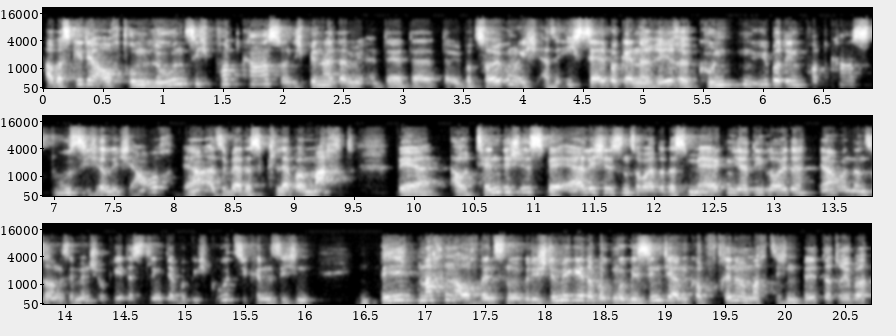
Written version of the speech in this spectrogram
aber es geht ja auch darum, lohnt sich Podcast? Und ich bin halt der, der, der Überzeugung, ich, also ich selber generiere Kunden über den Podcast, du sicherlich auch. Ja, also wer das clever macht, wer authentisch ist, wer ehrlich ist und so weiter, das merken ja die Leute. Ja, und dann sagen sagen sie, Mensch, okay, das klingt ja wirklich gut. Sie können sich ein Bild machen, auch wenn es nur über die Stimme geht, aber irgendwo, wir sind ja im Kopf drin und macht sich ein Bild darüber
